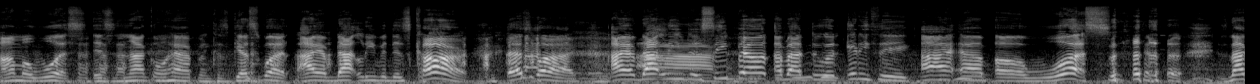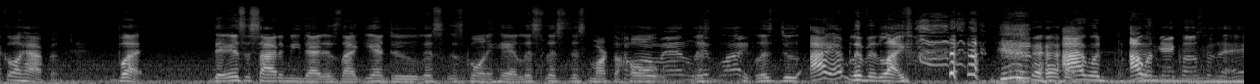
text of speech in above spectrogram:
I'm a wuss. It's not gonna happen because guess what? I am not leaving this car. That's why. I am not leaving the ah. seatbelt. I'm not doing anything. I am a wuss. it's not gonna happen. But there is a side of me that is like, yeah, dude, let's let's go on ahead. Let's let's let's mark the Come whole. on, man, let's, live life. let's do. I am living life. I would. I Let's would. get close to the edge.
